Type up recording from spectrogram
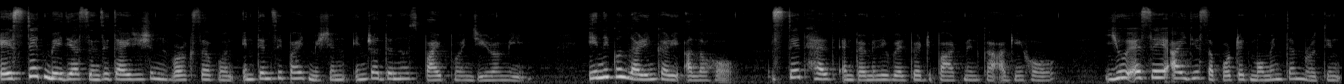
A state media sensitization workshop on intensified mission Indradhanus 5.0 में इनिकुन लड़िंग करी अल्लाह state health and family welfare department का आगे हो USAID supported momentum routine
